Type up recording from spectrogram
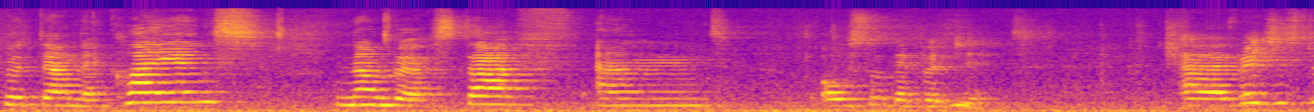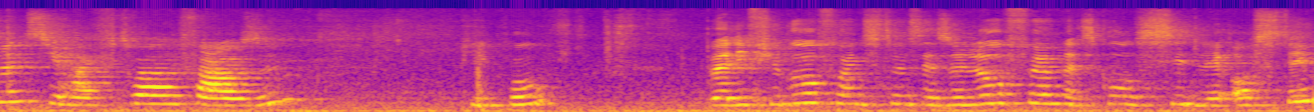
put down their clients, number of staff, and also their budget. Uh, registrants, you have 12,000 people. But if you go, for instance, there's a law firm that's called Sidley Austin.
